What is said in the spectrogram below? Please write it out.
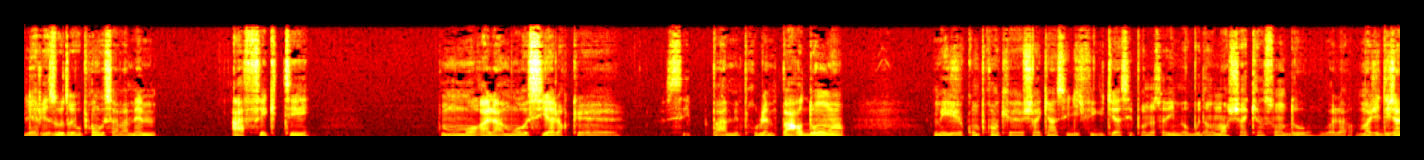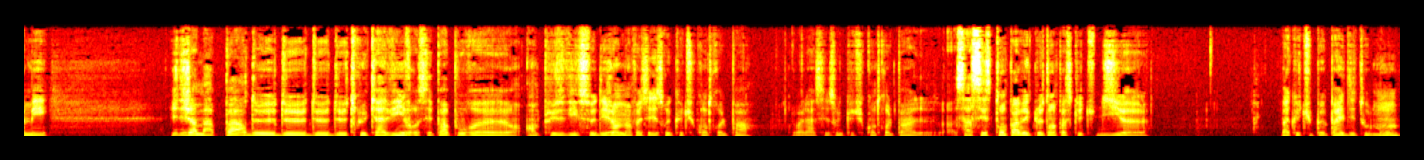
les résoudre et au point où ça va même affecter mon moral à moi aussi, alors que c'est pas mes problèmes. Pardon, hein. mais je comprends que chacun a ses difficultés, a ses problèmes dans sa vie, mais au bout d'un moment, chacun son dos. Voilà. Moi, j'ai déjà mes j'ai déjà ma part de, de, trucs à vivre. C'est pas pour euh, en plus vivre ceux des gens, mais en fait, c'est des trucs que tu contrôles pas. Voilà, c'est des trucs que tu contrôles pas. Ça s'estompe avec le temps parce que tu dis euh, bah, que tu peux pas aider tout le monde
